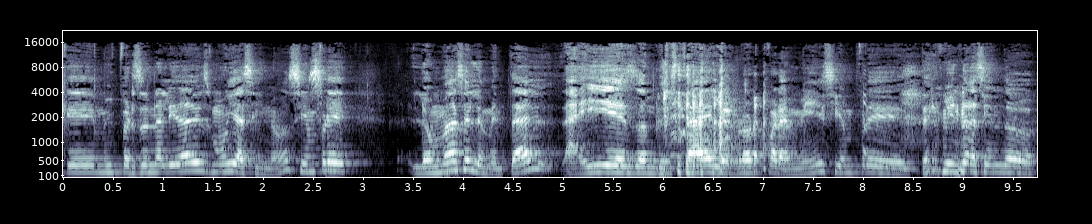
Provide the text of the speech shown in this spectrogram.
que mi personalidad es muy así, ¿no? Siempre lo más elemental, ahí es donde está el error para mí, siempre termino haciendo,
